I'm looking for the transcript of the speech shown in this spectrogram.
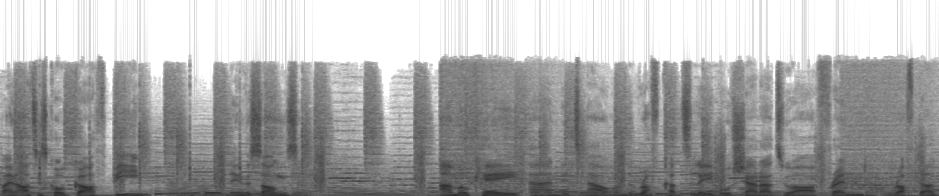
By an artist called Garth B. The name of the song's I'm Okay, and it's out on the Rough Cuts label. Shout out to our friend Rough Doug.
